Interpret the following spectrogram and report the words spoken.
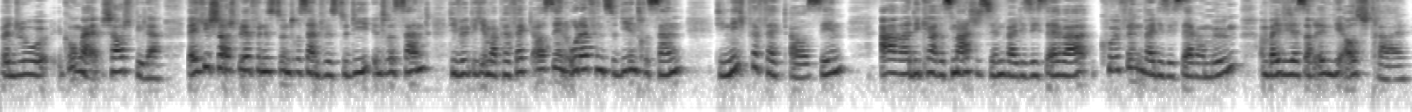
wenn du, guck mal, Schauspieler. Welche Schauspieler findest du interessant? Findest du die interessant, die wirklich immer perfekt aussehen? Oder findest du die interessant, die nicht perfekt aussehen, aber die charismatisch sind, weil die sich selber cool finden, weil die sich selber mögen und weil die das auch irgendwie ausstrahlen?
